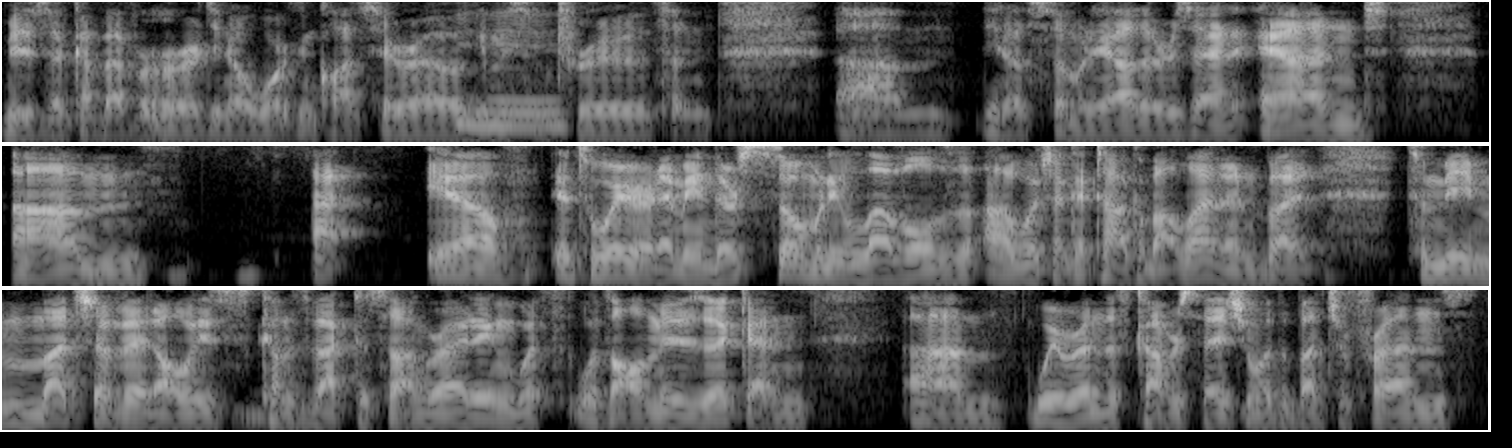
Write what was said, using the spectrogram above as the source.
music I've ever heard. You know, Working Class Hero, mm-hmm. Give Me Some mm-hmm. Truth, and um, you know, so many others, and and um, you know, it's weird. I mean, there's so many levels uh, which I could talk about Lennon, but to me, much of it always comes back to songwriting with with all music. And um, we were in this conversation with a bunch of friends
